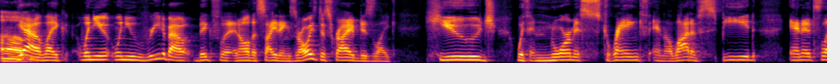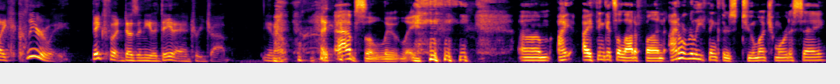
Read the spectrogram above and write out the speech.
Um, yeah, like when you when you read about Bigfoot and all the sightings, they're always described as like huge with enormous strength and a lot of speed, and it's like clearly Bigfoot doesn't need a data entry job, you know? Absolutely. um, I I think it's a lot of fun. I don't really think there's too much more to say.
